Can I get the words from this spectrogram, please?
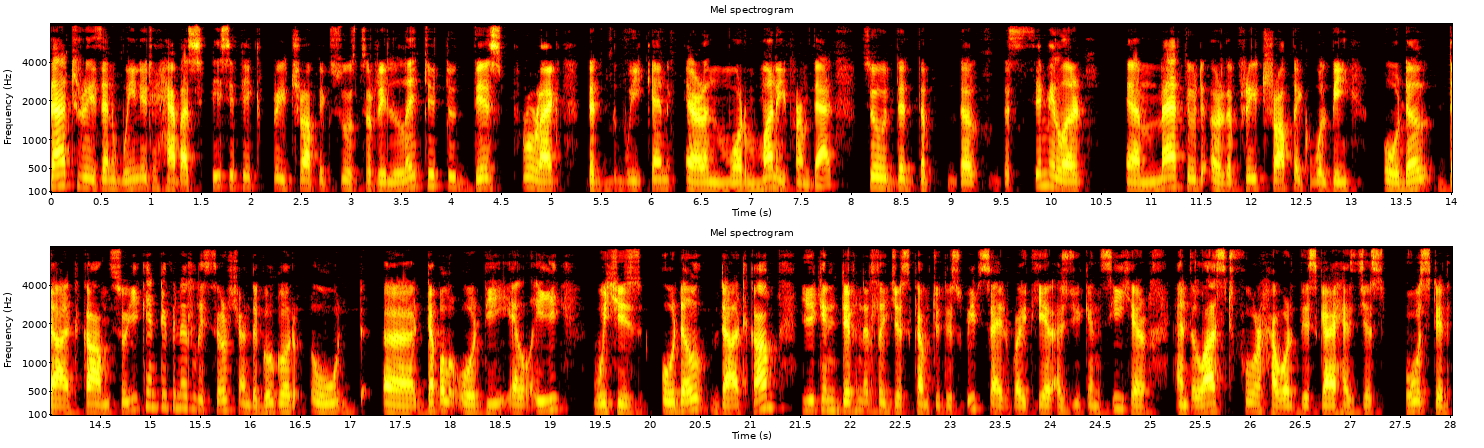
that reason, we need to have a specific free traffic source related to this product that we can earn more money from that. So the the the, the similar uh, method or the free traffic will be oodle.com. So you can definitely search on the Google O uh, double O D L E which is oodle.com you can definitely just come to this website right here as you can see here and the last four hour this guy has just posted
